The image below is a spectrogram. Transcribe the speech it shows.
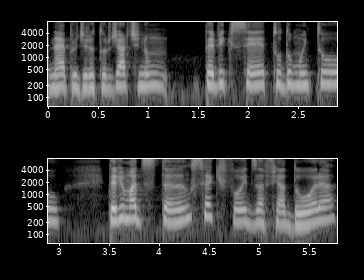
né, pro diretor de arte. Não teve que ser tudo muito. Teve uma distância que foi desafiadora.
